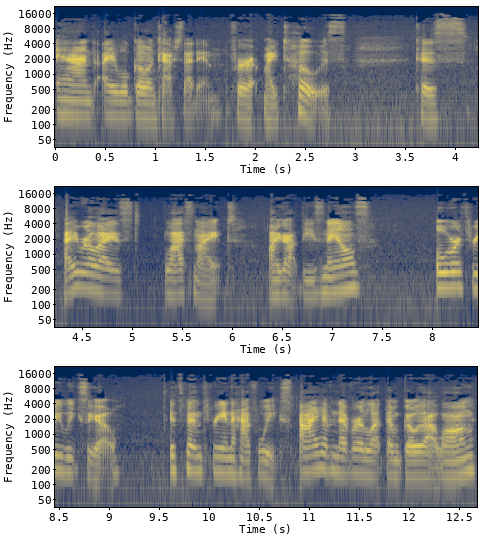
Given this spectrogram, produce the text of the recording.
and I will go and cash that in for my toes because I realized last night I got these nails over three weeks ago. It's been three and a half weeks. I have never let them go that long.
